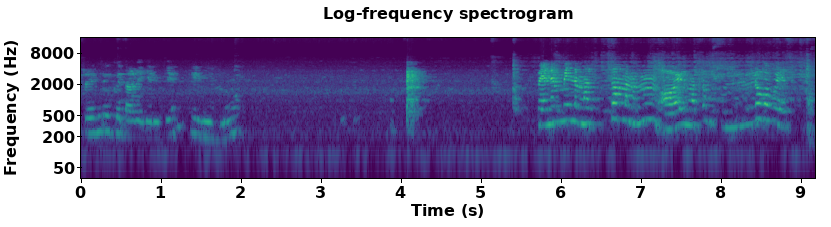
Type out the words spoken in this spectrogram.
ఫ్రెండ్ దాని జరిగితే తిన్నాను పెనం మీద మొత్తం మనం ఆయిల్ మొత్తం ఫుల్గా వేస్తాం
